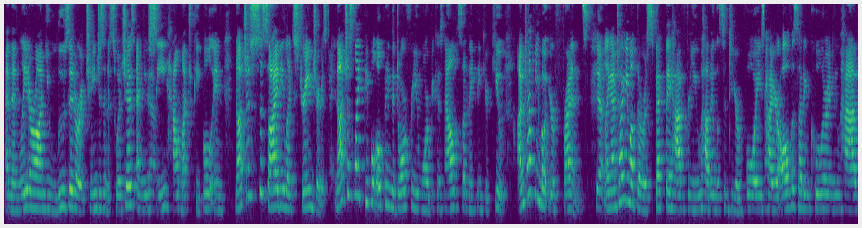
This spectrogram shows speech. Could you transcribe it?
and then later on you lose it or it changes and it switches and you Yeah. see how much people in not just society like strangers not just like people opening the door for you more because now all of a sudden they think you're cute i'm talking about your friends Yeah. like i'm talking about the respect they have for you how they listen to your voice how you're all of a sudden cooler and you have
